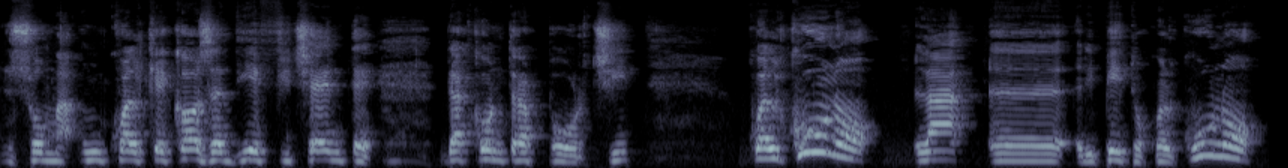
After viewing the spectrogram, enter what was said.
insomma, un qualche cosa di efficiente da contrapporci, qualcuno la, eh, ripeto, qualcuno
